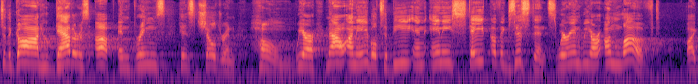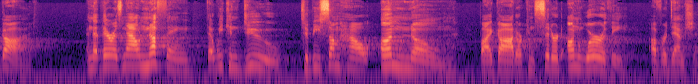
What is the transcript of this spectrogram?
to the God who gathers up and brings his children home. We are now unable to be in any state of existence wherein we are unloved by God, and that there is now nothing that we can do to be somehow unknown by God or considered unworthy of redemption.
